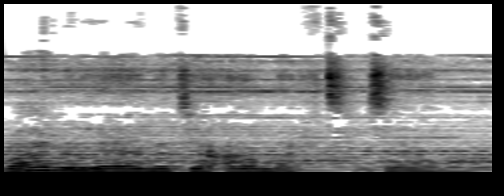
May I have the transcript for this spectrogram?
Waar wil jij met je aandacht zijn?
